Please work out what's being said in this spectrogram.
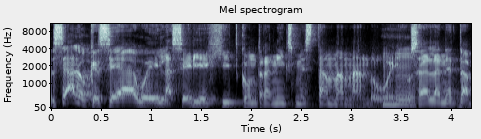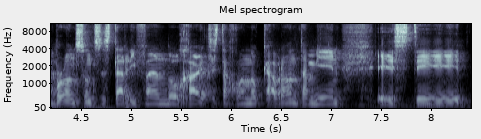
Sea lo que sea, güey, la serie Hit contra Knicks me está mamando, güey. O sea, la neta, Bronson se está rifando, Hart está jugando cabrón también. Este,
